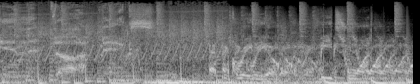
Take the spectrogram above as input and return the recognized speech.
In the mix. Epic Radio, Beats One.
